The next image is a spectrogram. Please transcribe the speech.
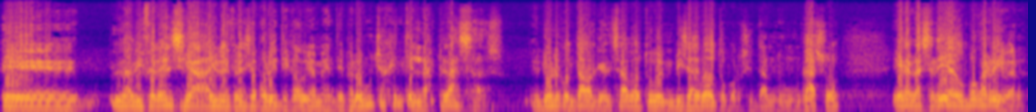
eh, la diferencia, hay una diferencia política obviamente, pero mucha gente en las plazas. Yo le contaba que el sábado estuve en Villa Devoto, por citarme un caso, era la salida de un Boca River,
